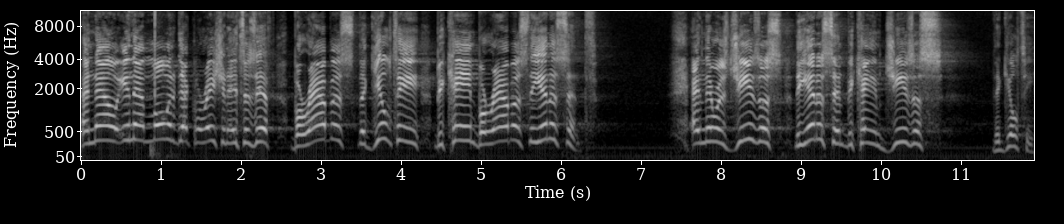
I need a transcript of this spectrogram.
And now, in that moment of declaration, it's as if Barabbas the guilty became Barabbas the innocent. And there was Jesus, the innocent, became Jesus, the guilty.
